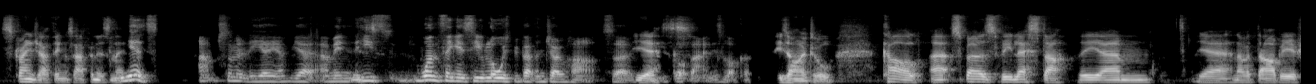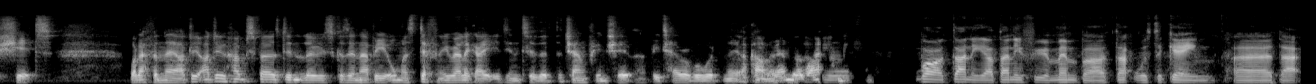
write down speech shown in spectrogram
Strange how things happen, isn't it? Yes, absolutely. Yeah, yeah, yeah. I mean, he's one thing is he will always be better than Joe Hart. So Yes. he's got that in his locker. His idol. Karl, uh, Spurs v Leicester. The um, yeah, another derby of shit. What happened there? I do I do hope Spurs didn't lose because then they'd be almost definitely relegated into the, the championship. That'd be terrible, wouldn't it? I can't remember. That'd be happened? awful. Well, Danny, I don't know if you remember, that was the game uh, that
